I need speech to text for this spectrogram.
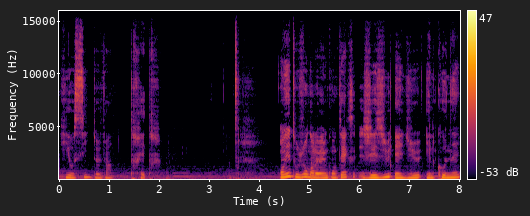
qui aussi devint traître. On est toujours dans le même contexte. Jésus est Dieu, il connaît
